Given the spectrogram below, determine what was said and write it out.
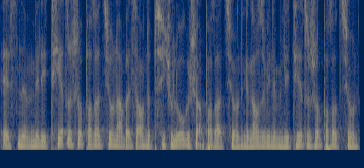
ist eine militärische Operation, aber ist auch eine psychologische Operation, genauso wie eine militärische Operation.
